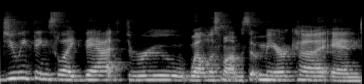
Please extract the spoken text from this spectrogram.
doing things like that through Wellness Moms America and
